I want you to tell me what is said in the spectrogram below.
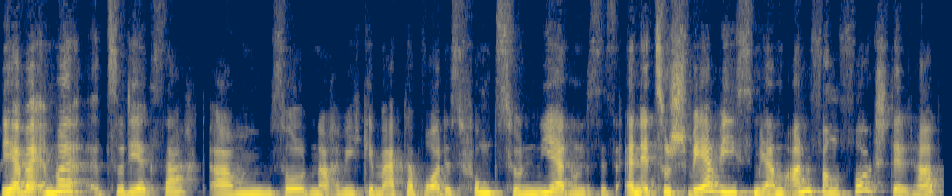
Ich habe ja immer zu dir gesagt, ähm, so nach wie ich gemerkt habe, boah, das funktioniert und es ist nicht so schwer, wie ich es mir am Anfang vorgestellt habe,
